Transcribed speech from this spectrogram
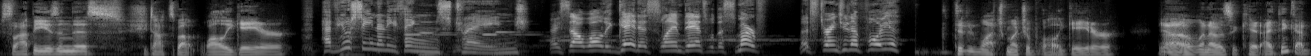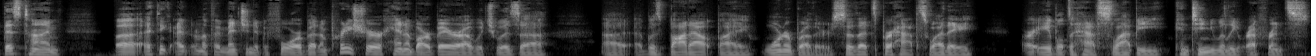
Slappy is in this. She talks about Wally Gator. Have you seen anything strange? I saw Wally Gator slam dance with a smurf. That's strange enough for you? Didn't watch much of Wally Gator Yeah. uh, when I was a kid. I think at this time, uh, I think I don't know if I mentioned it before, but I'm pretty sure Hanna Barbera, which was uh, uh, was bought out by Warner Brothers, so that's perhaps why they are able to have Slappy continually reference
